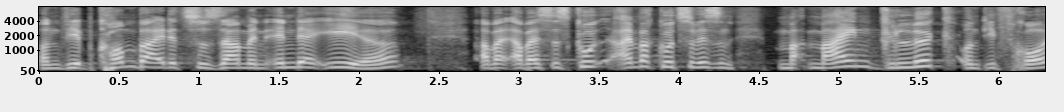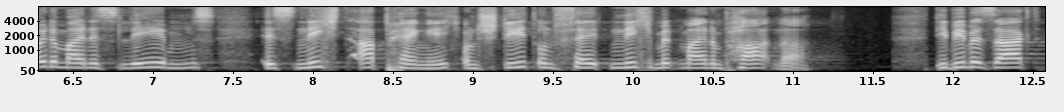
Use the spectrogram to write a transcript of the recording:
und wir kommen beide zusammen in der Ehe. Aber, aber es ist gut, einfach gut zu wissen, mein Glück und die Freude meines Lebens ist nicht abhängig und steht und fällt nicht mit meinem Partner. Die Bibel sagt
